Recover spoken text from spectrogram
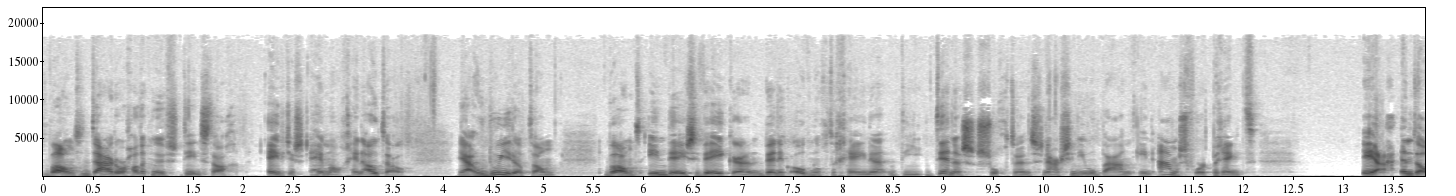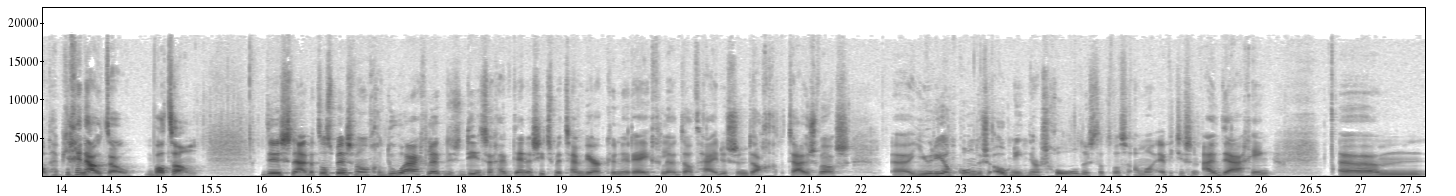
Want daardoor had ik dus dinsdag eventjes helemaal geen auto. Ja, hoe doe je dat dan? Want in deze weken ben ik ook nog degene die Dennis ochtends naar zijn nieuwe baan in Amersfoort brengt. Ja, en dan heb je geen auto. Wat dan? Dus nou, dat was best wel een gedoe eigenlijk. Dus dinsdag heeft Dennis iets met zijn werk kunnen regelen dat hij dus een dag thuis was. Uh, Julian kon dus ook niet naar school, dus dat was allemaal eventjes een uitdaging. Um,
